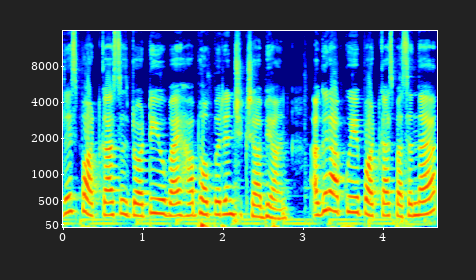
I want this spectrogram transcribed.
this podcast is brought you by Hubhopper शिक्षा अभियान अगर आपको ये पॉडकास्ट पसंद आया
